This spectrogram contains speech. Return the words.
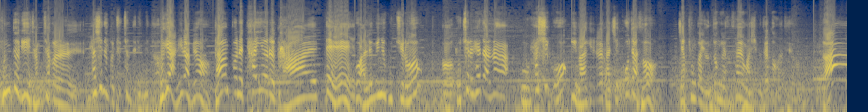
분들이 장착을 하시는 걸 추천드립니다. 그게 아니라면 다음번에 타이어를 갈 때 그 알루미늄 구찌로 어, 교체를 해달라고 하시고 이 마개를 같이 꽂아서 제품과 연동해서 사용하시면 될 것 같아요. 아, 땀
